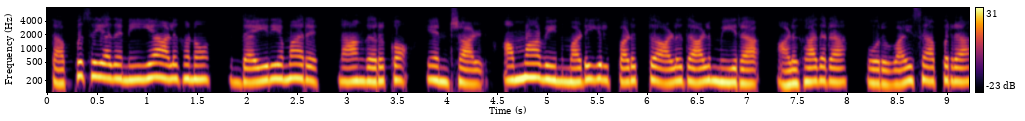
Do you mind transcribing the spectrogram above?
தப்பு செய்யாத நீ ஏன் அழுகணும். தைரியமா இரு. நாங்க இருக்கோம். என்றாள். அம்மாவின் மடியில் படுத்து அழுதாள் மீரா அழுகாதடா. ஒரு வாய் சாப்பிட்றா.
